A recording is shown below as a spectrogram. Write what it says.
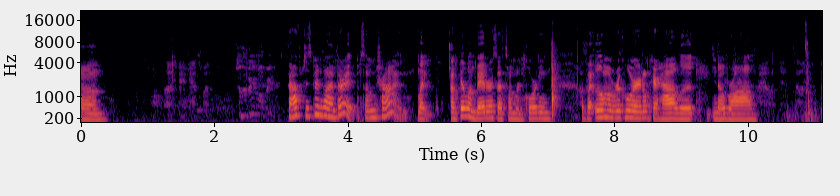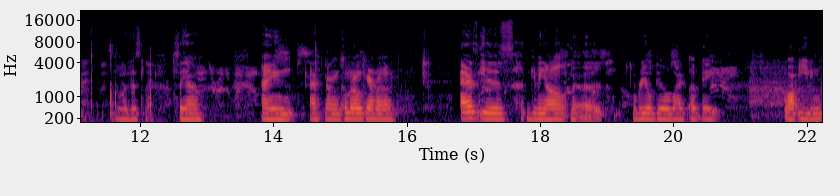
Um, so I've just been going through it. So I'm trying. Like, I'm feeling better since I'm recording. I was like, oh, I'm going to record. I don't care how I look. No bra. I'm going to just, so yeah. I ain't, I, I'm coming on camera as is giving y'all the real deal life update while eating.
